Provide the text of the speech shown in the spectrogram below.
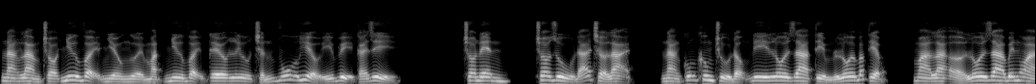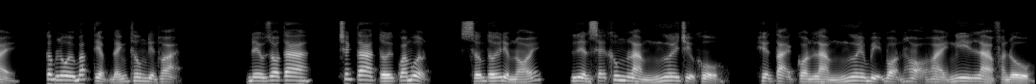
nàng làm cho như vậy nhiều người mặt như vậy kêu Lưu Trấn Vũ hiểu ý vị cái gì. Cho nên, cho dù đã trở lại, nàng cũng không chủ động đi lôi ra tìm lôi bắc tiệp, mà là ở lôi ra bên ngoài, cấp lôi bắc tiệp đánh thông điện thoại. Đều do ta, trách ta tới quá muộn, sớm tới điểm nói, liền sẽ không làm ngươi chịu khổ, hiện tại còn làm ngươi bị bọn họ hoài nghi là phản đồ.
